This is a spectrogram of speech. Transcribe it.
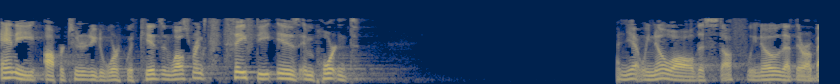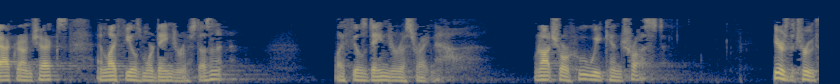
any opportunity to work with kids in Wellsprings. Safety is important. And yet we know all this stuff. We know that there are background checks, and life feels more dangerous, doesn't it? Life feels dangerous right now. We're not sure who we can trust. Here's the truth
